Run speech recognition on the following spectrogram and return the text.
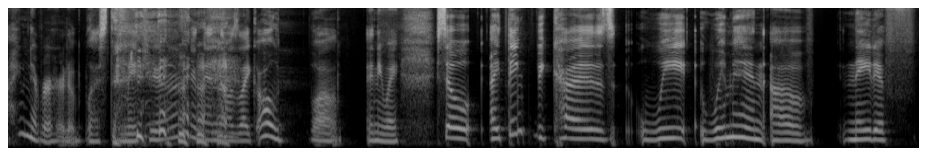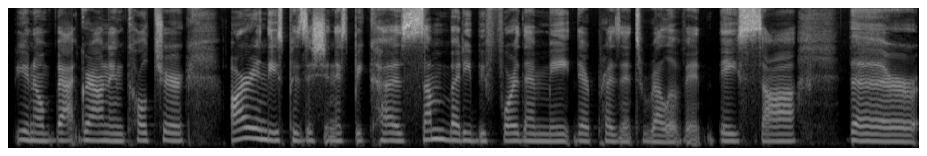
I've never heard of blessed matriarch and then i was like oh well anyway. So i think because we women of native you know background and culture are in these positions is because somebody before them made their presence relevant. They saw their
